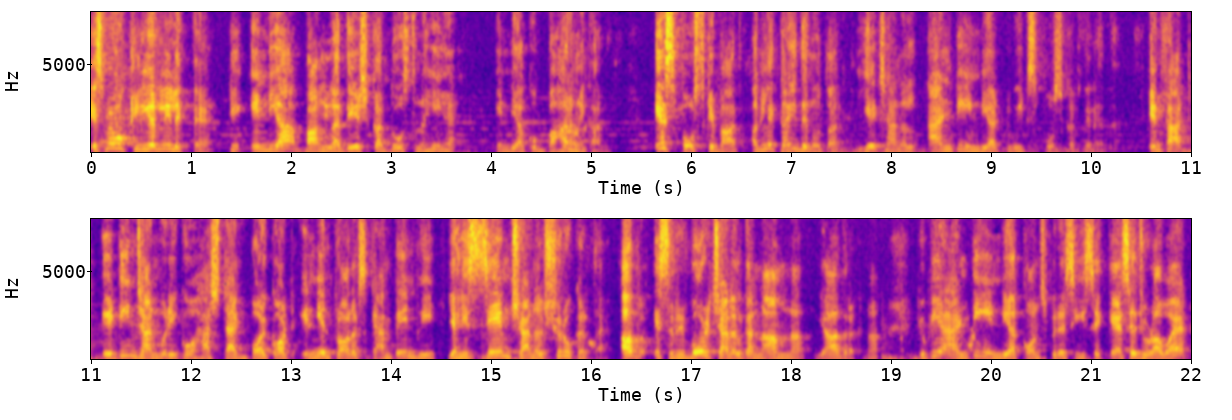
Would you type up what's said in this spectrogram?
इसमें वो क्लियरली लिखते हैं कि इंडिया बांग्लादेश का दोस्त नहीं है इंडिया को बाहर निकालो। इस पोस्ट के बाद अगले कई दिनों तक ये channel anti India tweets post करते रहता है। इनफैक्ट 18 जनवरी को hashtag boycott Indian products campaign भी यही सेम चैनल शुरू करता है। अब इस रिवोल्ट चैनल का नाम ना याद रखना, क्योंकि एंटी इंडिया कॉन्स्पिरसी से कैसे जुड़ा हुआ है,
